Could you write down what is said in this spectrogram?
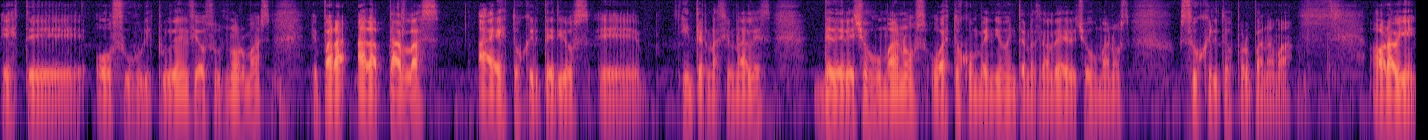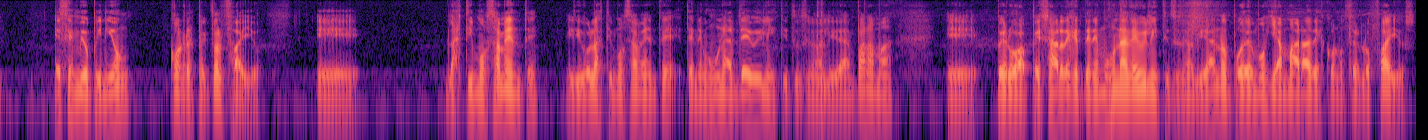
este, o su jurisprudencia o sus normas eh, para adaptarlas a estos criterios internacionales de derechos humanos o a estos convenios internacionales de derechos humanos suscritos por Panamá. Ahora bien, esa es mi opinión con respecto al fallo. Eh, lastimosamente, y digo lastimosamente, tenemos una débil institucionalidad en Panamá, eh, pero a pesar de que tenemos una débil institucionalidad, no podemos llamar a desconocer los fallos.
